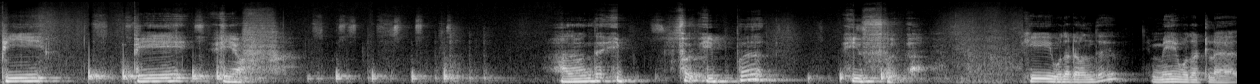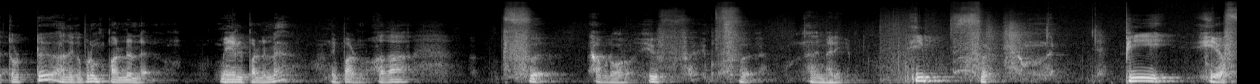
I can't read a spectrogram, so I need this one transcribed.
பி பிஎஃப் அது வந்து இப் இப்போ இஃப் கீ உதட்டை வந்து மே உதட்டில் தொட்டு அதுக்கப்புறம் பல்லில். மேல் பல்லில் நிப்பாடணும் அதான் ஃப் அப்படின்னு வரும். இஃப் இஃப் அது மாதிரி. இஃப் பிஎஃப்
